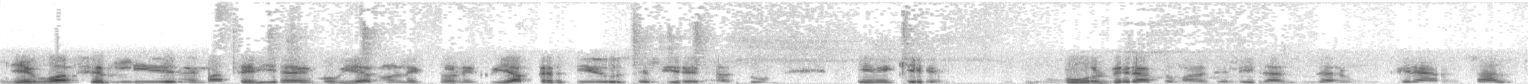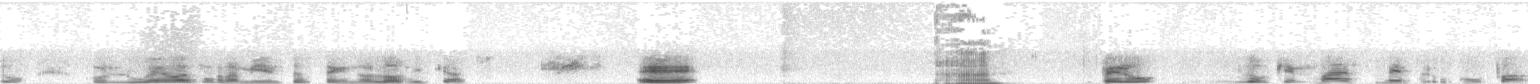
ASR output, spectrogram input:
llegó a ser líder en materia de gobierno electrónico y ha perdido ese liderazgo. Tiene que volver a tomar ese liderazgo y dar un gran salto con nuevas herramientas tecnológicas. Eh, pero lo que más me preocupa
